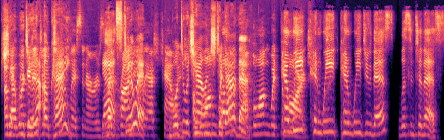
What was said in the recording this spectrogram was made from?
Shall we we're do gonna that? 10 okay. listeners. Yes. Let's do it. Lash challenge, We'll do a challenge along with- together. along with the Can March. we? Can we? Can we do this? Listen to this.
